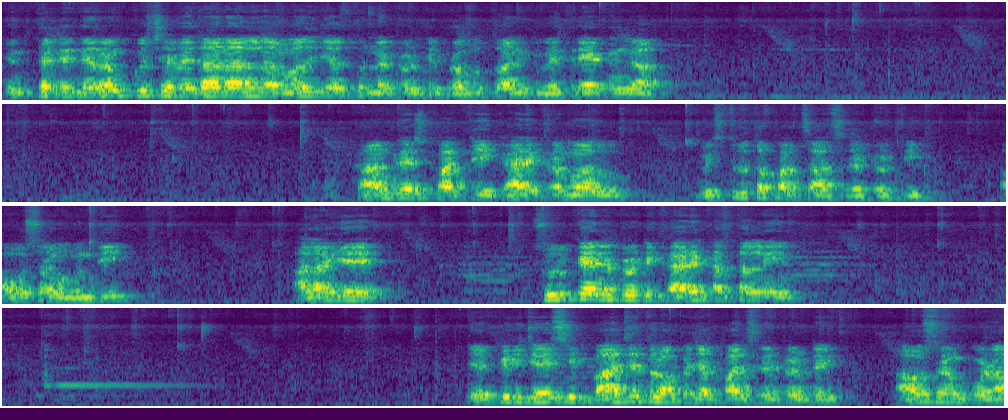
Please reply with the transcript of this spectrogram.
ఇంతటి నిరంకుశ విధానాలను అమలు చేస్తున్నటువంటి ప్రభుత్వానికి వ్యతిరేకంగా కాంగ్రెస్ పార్టీ కార్యక్రమాలు విస్తృతపరచాల్సినటువంటి అవసరం ఉంది. అలాగే చురుకైనటువంటి కార్యకర్తల్ని ఎంపిక చేసి బాధ్యతలు అప్పచెప్పాల్సినటువంటి అవసరం కూడా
